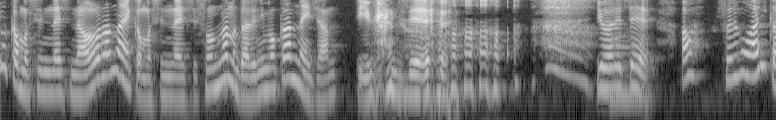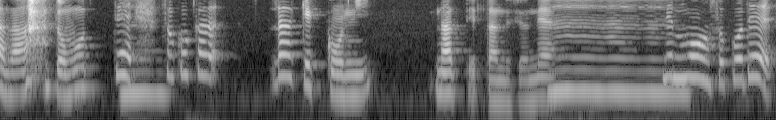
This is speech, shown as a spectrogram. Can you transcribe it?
るかもしれないし、治らないかもしれないし、そんなの誰にもわかんないじゃんっていう感じで 言われて、あそれもありかなと思って、うん。そこから結婚になっていったんですよね。うんで、も、そこで、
